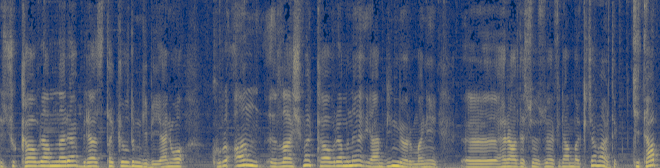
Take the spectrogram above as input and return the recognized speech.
e, şu kavramlara biraz takıldım gibi. Yani o Kur'anlaşma kavramını yani bilmiyorum hani e, herhalde sözlüğe falan bakacağım artık. Kitap,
